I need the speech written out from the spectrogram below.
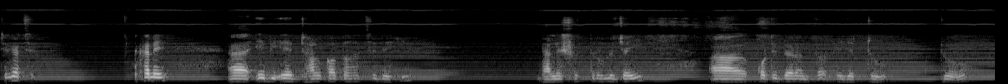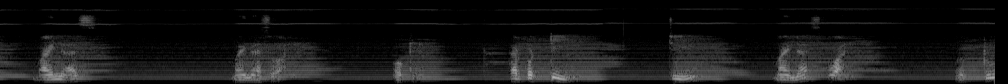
ঠিক আছে? এখানে এ বি এর ঢাল কত হচ্ছে দেখি? ঢালের সূত্র অনুযায়ী কোটি দ্বারান্তর এই যে two two minus minus one okay তারপর t t minus one two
